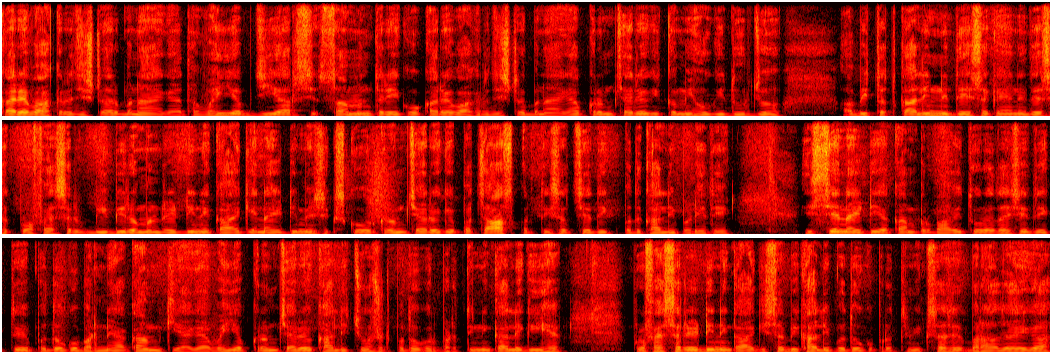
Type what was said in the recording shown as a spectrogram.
कार्यवाहक रजिस्ट्रार बनाया गया था। वही अब जी आर सामंतरे को कार्यवाहक रजिस्ट्रार बनाया गया। अब कर्मचारियों की कमी होगी दूर जो अभी तत्कालीन निदेशक हैं। निदेशक professor B B Raman Reddy ने कहा कि एनआईटी में शिक्षकों और कर्मचारियों के पचास प्रतिशत से अधिक पद खाली पड़े थे। इससे एनआईटी का काम प्रभावित हो रहा था, इसे देखते हुए पदों को भरने का काम किया गया। वही अब कर्मचारियों के खाली चौंसठ पदों पर भर्ती निकाली गई है। प्रोफेसर रेड्डी ने कहा कि सभी खाली पदों को प्राथमिकता से भरा जाएगा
